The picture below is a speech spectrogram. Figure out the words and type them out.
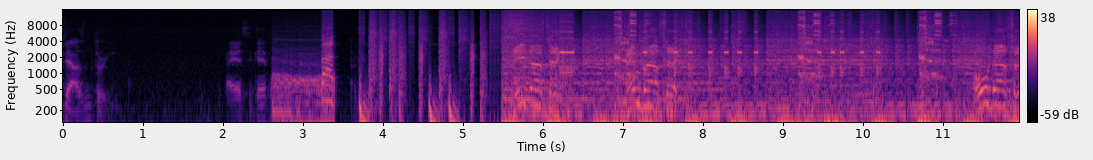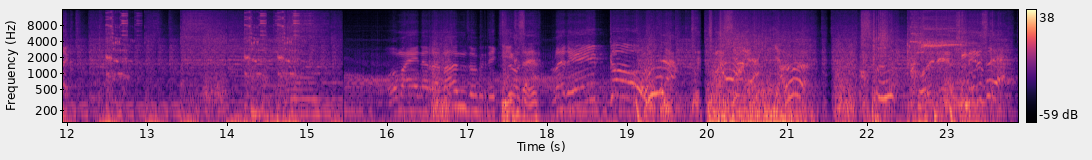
2003. ASK. Bad. Leader select. Member select. Order select. お前なら満足できるのだ。レディーゴー。これで決めるぜ。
